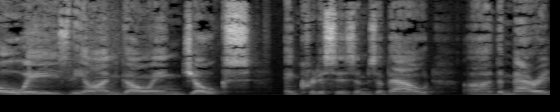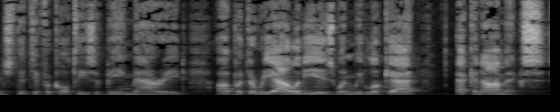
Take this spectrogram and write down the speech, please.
always the ongoing jokes and criticisms about uh, the marriage, the difficulties of being married. Uh, but the reality is, when we look at economics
